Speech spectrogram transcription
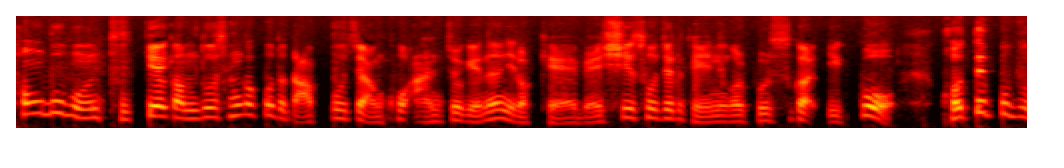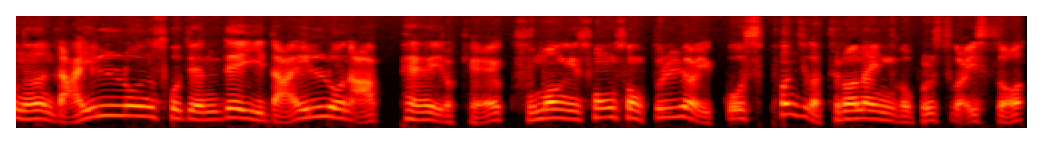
텅 부분 두께감도 생각보다 나쁘지 않고 안쪽에는 이렇게 메쉬 소재로 되어 있는 걸 볼 수가 있고 겉에 부분은 나일론 소재인데 이 나일론 앞에 이렇게 구멍이 송송 뚫려 있고 스펀지가 드러나 있는 걸 볼 수가 있어.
